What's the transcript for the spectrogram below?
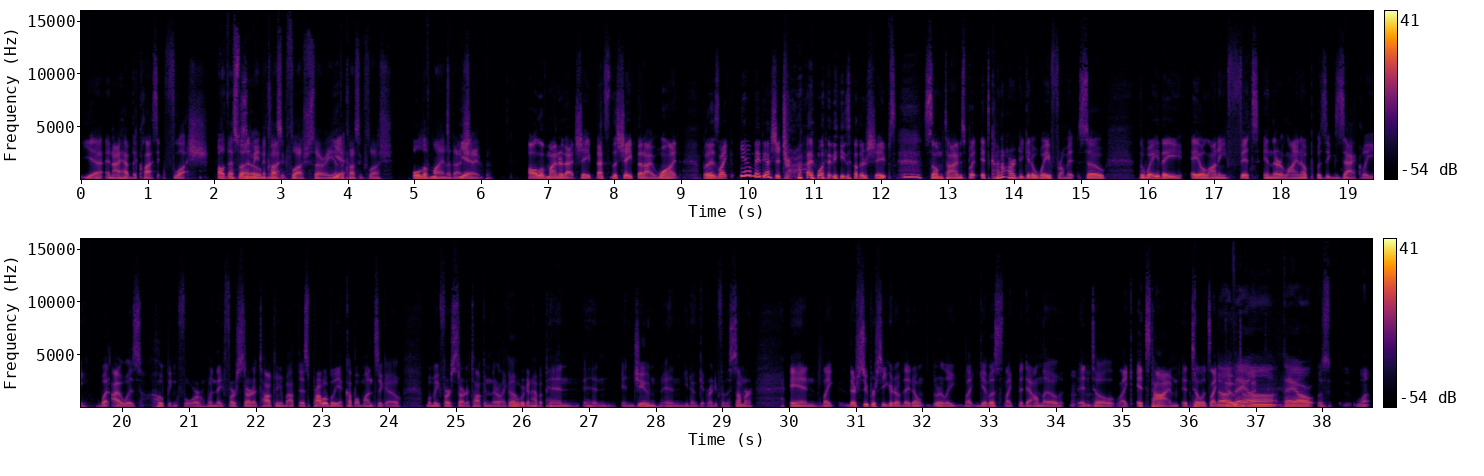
Yeah, and I have the classic flush. Oh, that's what so I mean, the classic flush. Sorry, yeah, yeah, the classic flush. All of mine are that yeah. shape all of mine are that shape. That's the shape that I want. But it's like, you know, maybe I should try one of these other shapes sometimes, but it's kind of hard to get away from it. So the way they Aolani fits in their lineup was exactly what I was hoping for when they first started talking about this, probably a couple months ago when we first started talking. They're like, "Oh, we're gonna have a pen in in June, and you know, getting ready for the summer." And like, they're super secretive. They don't really like give us like the down low Mm-mm. until like it's time, until it's like no, go they time. Are, they are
